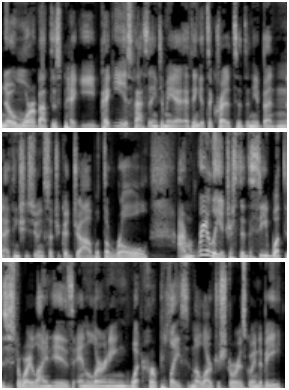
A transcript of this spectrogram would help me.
know more about this Peggy. Peggy is fascinating to me. I I think it's a credit to Denée Benton. I think she's doing such a good job with the role. I'm really interested to see what this storyline is and learning what her place in the larger story is going to be.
